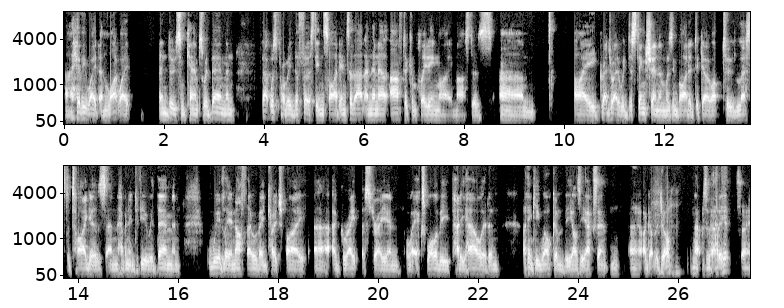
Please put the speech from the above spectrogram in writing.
uh, heavyweight and lightweight and do some camps with them. And that was probably the first insight into that. And then uh, after completing my masters, um, I graduated with distinction and was invited to go up to Leicester Tigers and have an interview with them. And weirdly enough, they were being coached by uh, a great Australian or ex Wallaby, Paddy Howard, and I think he welcomed the Aussie accent, and uh, I got the job, mm-hmm. and that was about it. So,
